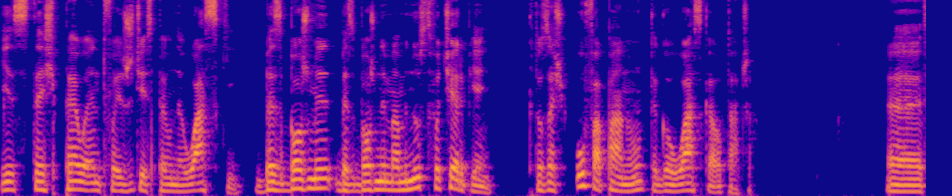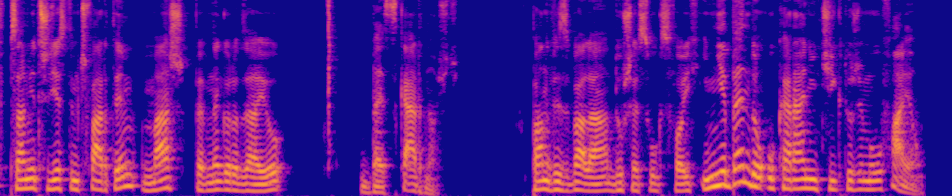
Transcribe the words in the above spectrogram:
jesteś pełen, twoje życie jest pełne łaski. Bezbożny, bezbożny ma mnóstwo cierpień. Kto zaś ufa Panu, tego łaska otacza. E, w psalmie 34 masz pewnego rodzaju bezkarność. Pan wyzwala duszę sług swoich i nie będą ukarani ci, którzy mu ufają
